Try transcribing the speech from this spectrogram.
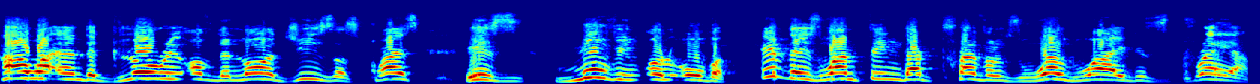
power and the glory of the Lord Jesus Christ is moving all over. If there's one thing that travels worldwide, is prayer.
